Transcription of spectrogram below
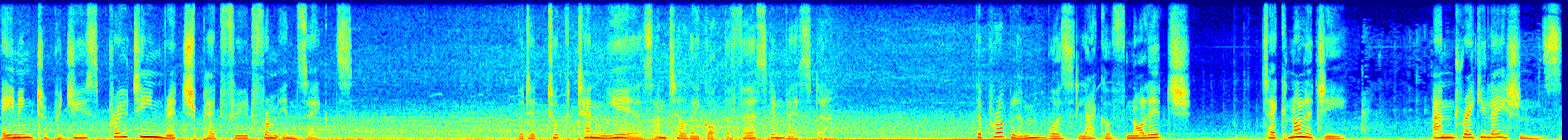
aiming to produce protein-rich pet food from insects. But it took 10 years until they got the first investor. The problem was lack of knowledge, technology, and regulations.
